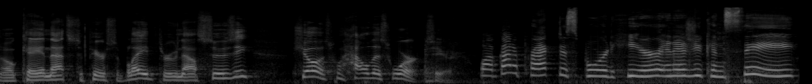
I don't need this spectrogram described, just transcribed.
Okay, and that's to pierce the blade through. Now, Suzy, show us how this works here. Well, I've got a practice board here, and as you can see,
